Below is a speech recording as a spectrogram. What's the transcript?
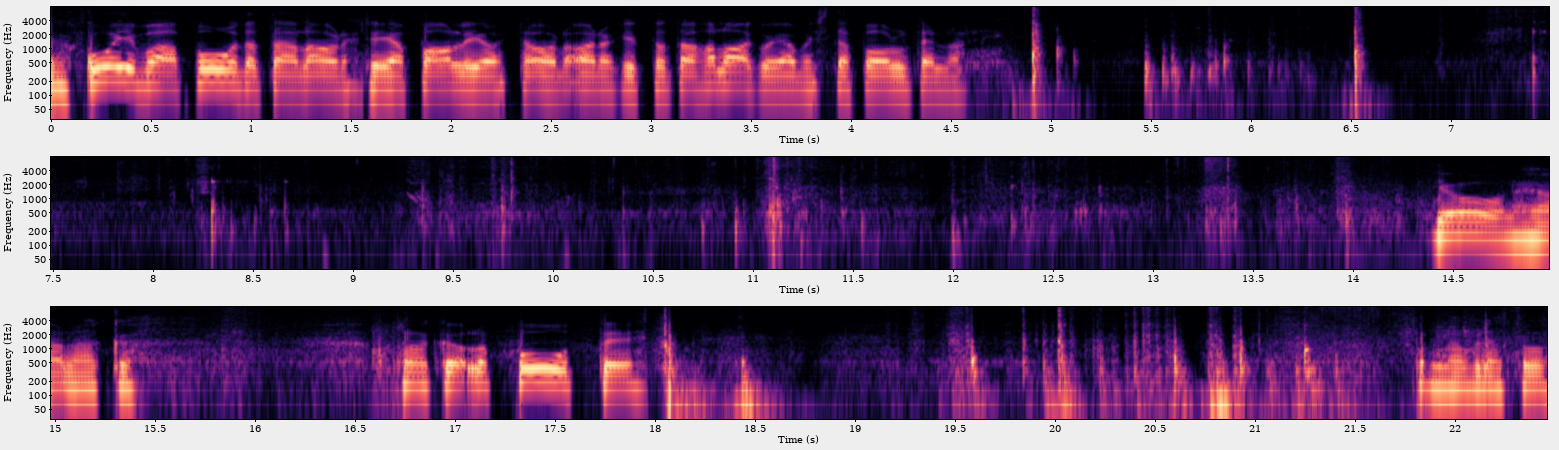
Että kuivaa puuta täällä on niin paljon, että on ainakin tota halakoja mistä poltella. Niin. Joo, ne alkaa, alkaa olla puut tehty. Pannaan vielä tuo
